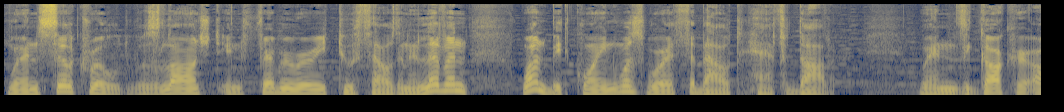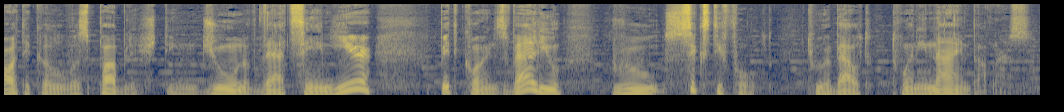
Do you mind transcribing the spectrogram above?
When Silk Road was launched in February 2011, one Bitcoin was worth about half a dollar. When the Gawker article was published in June of that same year, Bitcoin's value grew 60 fold to about $29.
